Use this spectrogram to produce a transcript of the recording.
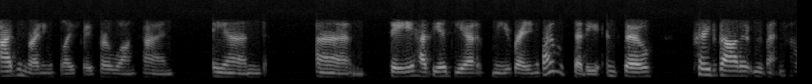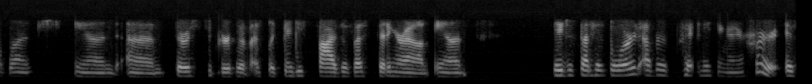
I've been writing with Lifeway for a long time, and um, they had the idea of me writing a Bible study, and so prayed about it. We went and had lunch, and um, there was a group of us, like maybe five of us, sitting around, and they just said, "Has the Lord ever put anything on your heart as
